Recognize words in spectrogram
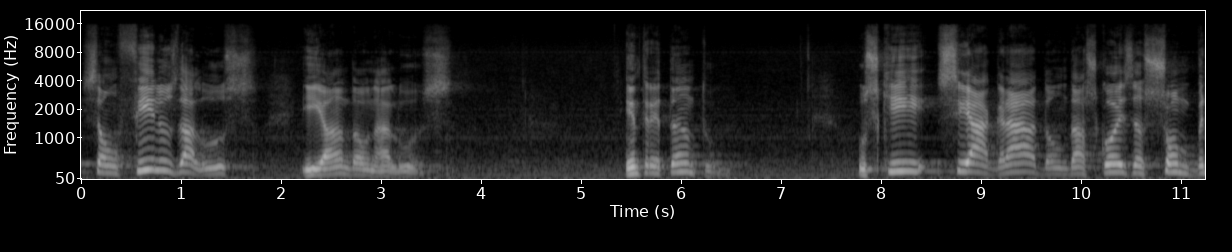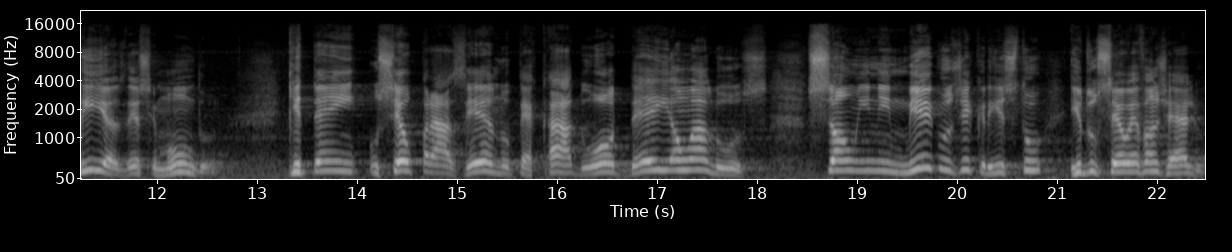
são filhos da luz e andam na luz. Entretanto, os que se agradam das coisas sombrias desse mundo, que têm o seu prazer no pecado, odeiam a luz, são inimigos de Cristo e do seu Evangelho.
